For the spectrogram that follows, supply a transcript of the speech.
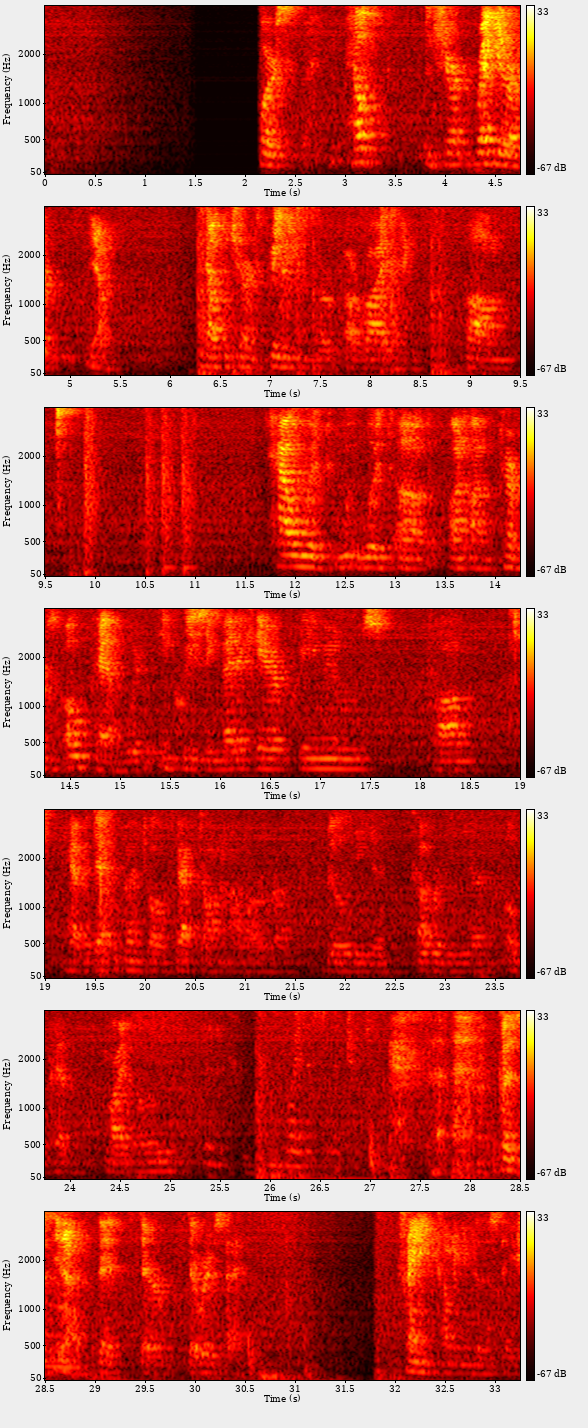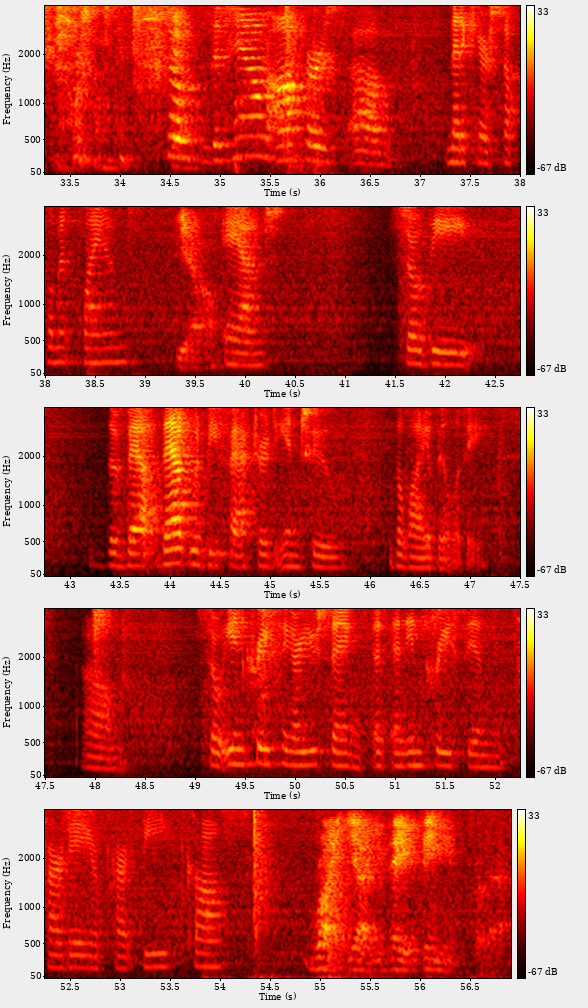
course, health insurance, regular, you know, health insurance premiums are, are rising. Um, how would, would, uh, on, on terms of OPEB, would increasing Medicare premiums, um, have a detrimental effect on our uh, ability to cover the uh, OPEB liability? Boy, this is a tricky one. Because, you know, there, there, there is that train coming into the station or something. So the town offers um, Medicare supplement plans, Yeah, and so the the va- that would be factored into the liability. Um, so increasing, are you saying an, an increase in Part A or Part B costs? right, yeah, you pay a premium for that.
